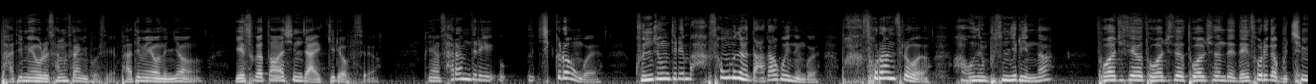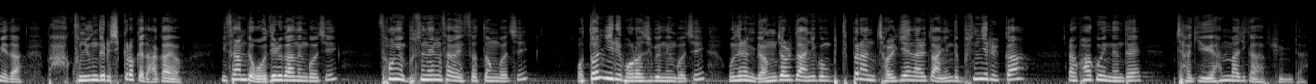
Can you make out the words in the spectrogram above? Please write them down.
바디메오를 상상해 보세요. 바디메오는요 예수가 떠나시는지 알 길이 없어요. 그냥 사람들이 시끄러운 거예요. 군중들이 막 성문으로 나가고 있는 거예요. 막 소란스러워요. 아 오늘 무슨 일이 있나? 도와주세요, 도와주세요, 도와주셨는데 내 소리가 묻힙니다. 막 군중들이 시끄럽게 나가요. 이 사람들 어디를 가는 거지? 성에 무슨 행사가 있었던 거지? 어떤 일이 벌어지고 있는 거지? 오늘은 명절도 아니고 특별한 절기의 날도 아닌데 무슨 일일까? 라고 하고 있는데 자기 위에 한마디가 바뀝니다.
